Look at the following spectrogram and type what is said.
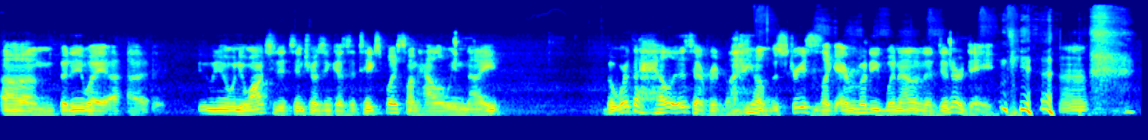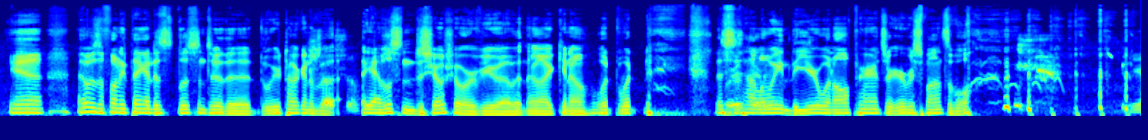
Um, but anyway, uh, you know, when you watch it, it's interesting because it takes place on Halloween night. But where the hell is everybody on the streets? It's like everybody went out on a dinner date. Yeah, yeah, that was a funny thing. I just listened to the we were talking about. Show Show. Yeah, I was listening to the show show review of it, and they're like, you know, what what. this is Where's Halloween, the year when all parents are irresponsible. Yeah.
